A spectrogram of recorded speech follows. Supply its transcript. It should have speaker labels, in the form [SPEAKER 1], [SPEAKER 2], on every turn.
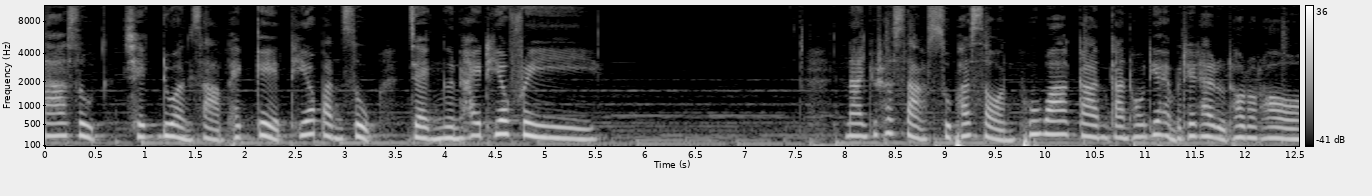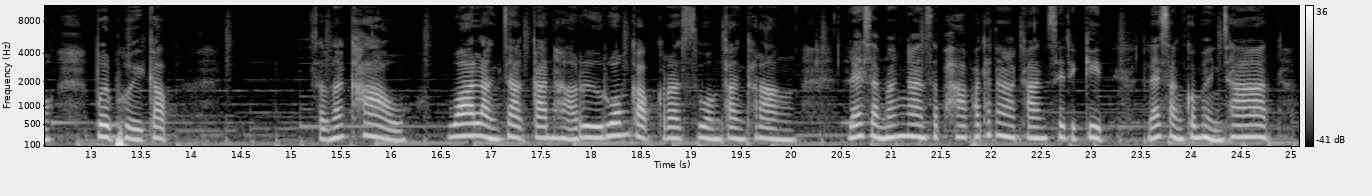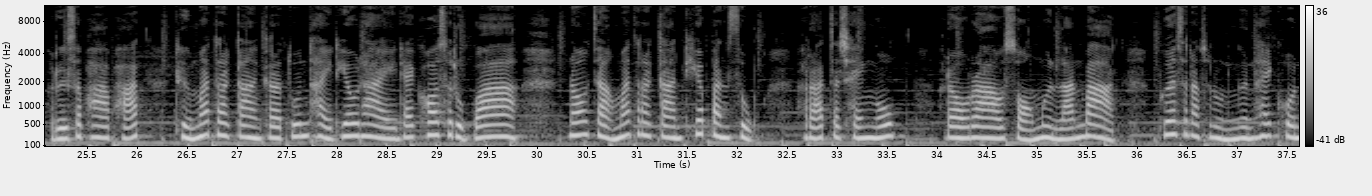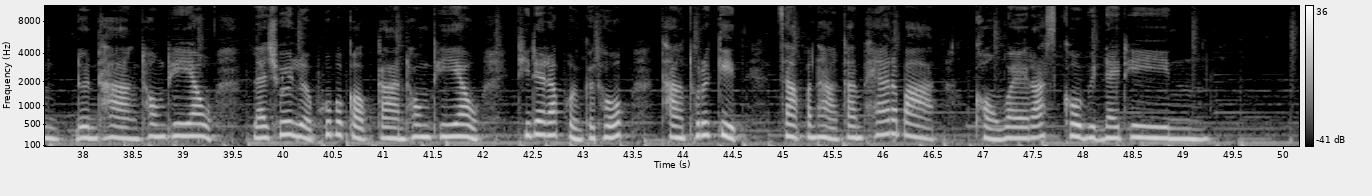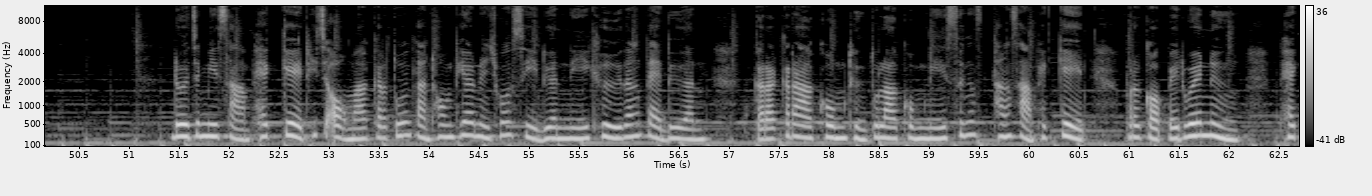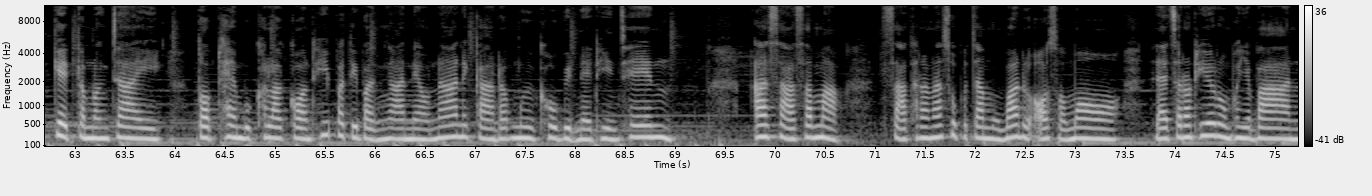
[SPEAKER 1] ล่าสุด เช็คด่วน 3 แพ็กเกจเที่ยวปันสุข แจกเงินให้เที่ยวฟรี นายยุทธศักดิ์สุภศรผู้ว่าการการท่องเที่ยวแห่งประเทศไทยหรือททท เปิดเผยกับสำนักข่าวว่าหลังจากการหารือร่วมกับกระทรวงการคลัง และสำนักงานสภาพัฒนาการเศรษฐกิจ และสังคมแห่งชาติ หรือสภาพัฒน์ถึงมาตรการกระตุ้นไทยเที่ยวไทยได้ข้อสรุปว่า นอกจากมาตรการเที่ยวปันสุข รัฐจะใช้งบราวๆ 20,000 ล้านบาท เพื่อสนับสนุนเงินให้คนเดินทางท่องเที่ยว และช่วยเหลือผู้ประกอบการท่องเที่ยว ที่ได้รับผลกระทบทางธุรกิจจากปัญหาการแพร่ระบาดของไวรัสโควิด -19 โดยจะมี 3 แพ็กเกจที่จะออกมากระตุ้นการท่องเที่ยวในช่วง 4 เดือนนี้คือตั้งแต่เดือน กรกฎาคมถึงตุลาคมนี้ซึ่งทั้ง 3 แพ็กเกจประกอบไปด้วย 1. แพ็กเกจกำลังใจ ตอบแทนบุคลากรที่ปฏิบัติงานแนวหน้าในการรับมือโควิด -19 เช่น อาสาสมัครสาธารณสุขประจำหมู่บ้านหรืออสม และเจ้าหน้าที่โรงพยาบาล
